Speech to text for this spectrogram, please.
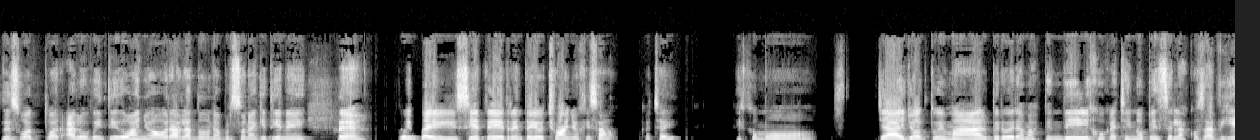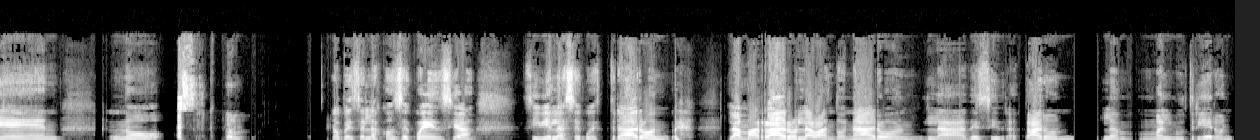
de su actuar a los 22 años, ahora hablando de una persona que tiene 37, 38 años quizás, ¿cachai? Es como, ya yo actué mal, pero era más pendejo, ¿cachai? No pensé en las cosas bien, no, no pensé en las consecuencias, si bien la secuestraron, la amarraron, la abandonaron, la deshidrataron, la malnutrieron,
